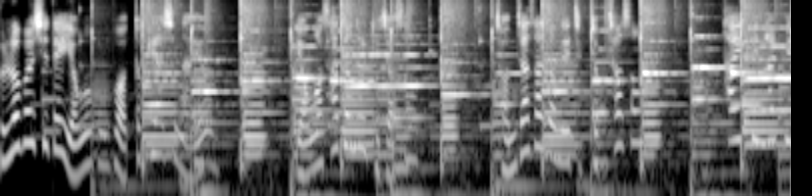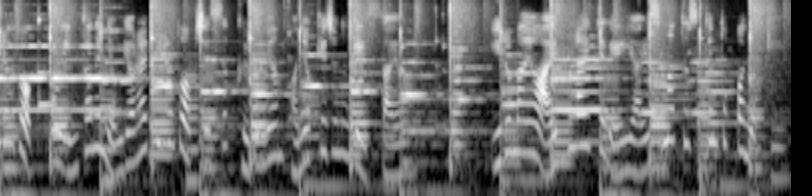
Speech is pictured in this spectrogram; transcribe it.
글로벌 시대 영어 공부 어떻게 하시나요? 영어 사전을 뒤져서 전자사전에 직접 쳐서 타이핑할 필요도 없고 인터넷 연결할 필요도 없이 쓱 긁으면 번역해주는 게 있어요. 이름하여 아이플라이텍 AI 스마트 스캔톡 번역기.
